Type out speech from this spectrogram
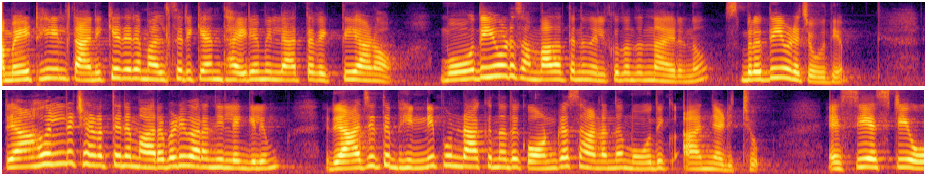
അമേഠിയിൽ തനിക്കെതിരെ മത്സരിക്കാൻ ധൈര്യമില്ലാത്ത വ്യക്തിയാണോ മോദിയോട് സംവാദത്തിന് നിൽക്കുന്നതെന്നായിരുന്നു സ്മൃതിയുടെ ചോദ്യം. രാഹുലിന്റെ ക്ഷണത്തിന് മറുപടി പറഞ്ഞില്ലെങ്കിലും രാജ്യത്ത് ഭിന്നിപ്പുണ്ടാക്കുന്നത് കോൺഗ്രസ് ആണെന്ന് മോദി ആഞ്ഞടിച്ചു. S C S T O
